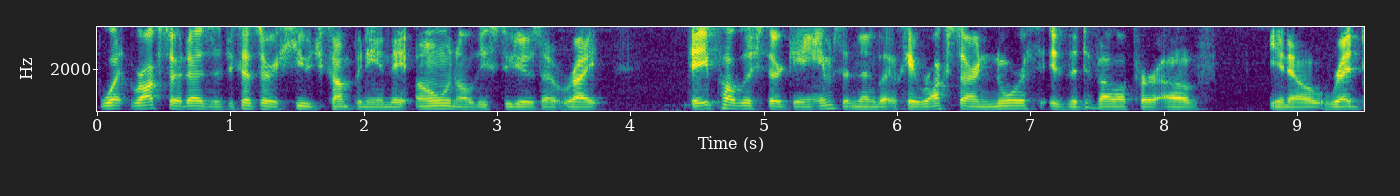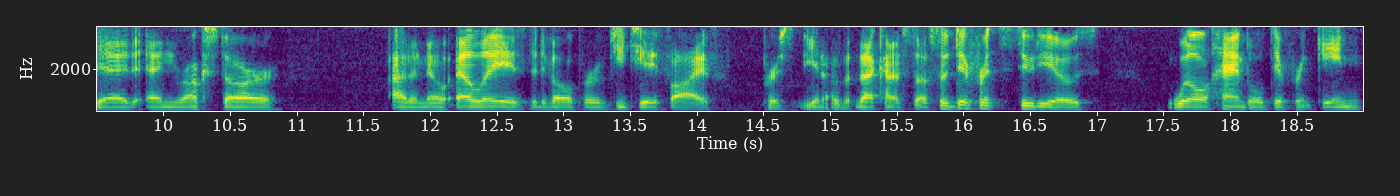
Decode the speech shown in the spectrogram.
what Rockstar does is because they're a huge company and they own all these studios outright, they publish their games, and then like, okay, Rockstar North is the developer of, you know, Red Dead, and Rockstar I don't know, LA is the developer of GTA 5, you know, th- that kind of stuff. So different studios will handle different game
